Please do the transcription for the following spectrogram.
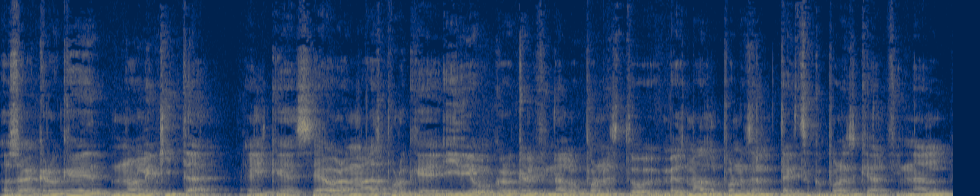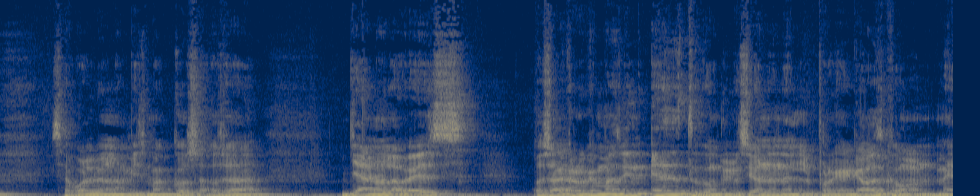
o sea, creo que no le quita el que se abra más porque, y digo, creo que al final lo pones tú, es más, lo pones en el texto que pones que al final se vuelve la misma cosa, o sea, ya no la ves, o sea, creo que más bien esa es tu conclusión en el, porque acabas con, me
